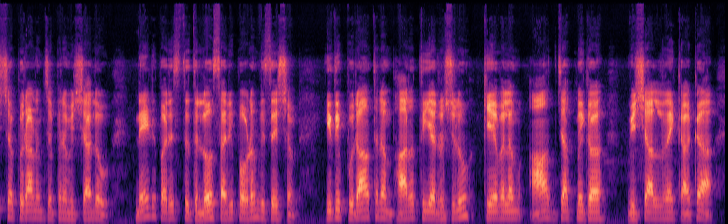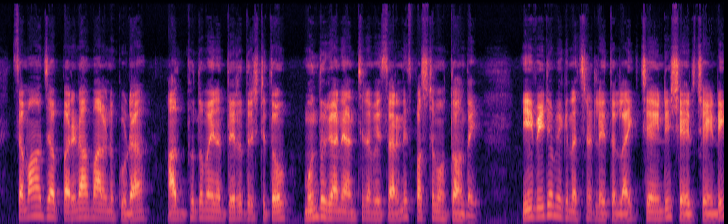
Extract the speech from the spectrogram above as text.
విశ్వ పురాణం చెప్పిన విషయాలు నేటి పరిస్థితుల్లో సరిపోవడం విశేషం. ఇది పురాతన భారతీయ ఋషులు కేవలం ఆధ్యాత్మిక విషయాలనే కాక సమాజ పరిణామాలను కూడా అద్భుతమైన దూరదృష్టితో ముందుగానే అంచనా వేశారని స్పష్టమవుతోంది. ఈ వీడియో మీకు నచ్చినట్లయితే లైక్ చేయండి షేర్ చేయండి.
